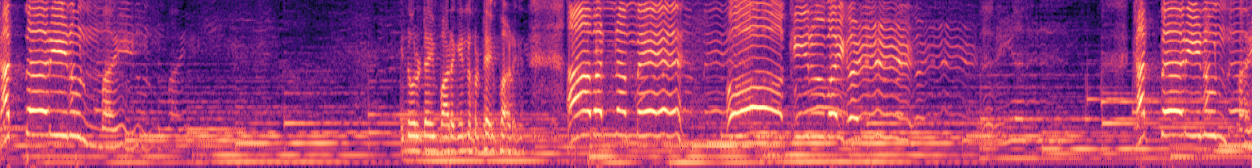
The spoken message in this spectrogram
கத்தரின் உண்மை. இன்னொரு டைம் பாடுங்க இன்னொரு டைம் பாடுங்க. அவன் நம்மே ஓ கிருபைகள். கத்தரின் உண்மை.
